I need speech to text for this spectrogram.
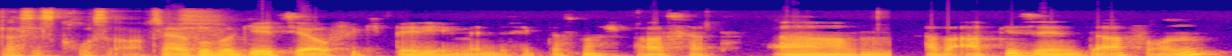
das ist großartig. Darüber geht es ja auf Wikipedia im Endeffekt, dass man Spaß hat. Ähm, aber abgesehen davon,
